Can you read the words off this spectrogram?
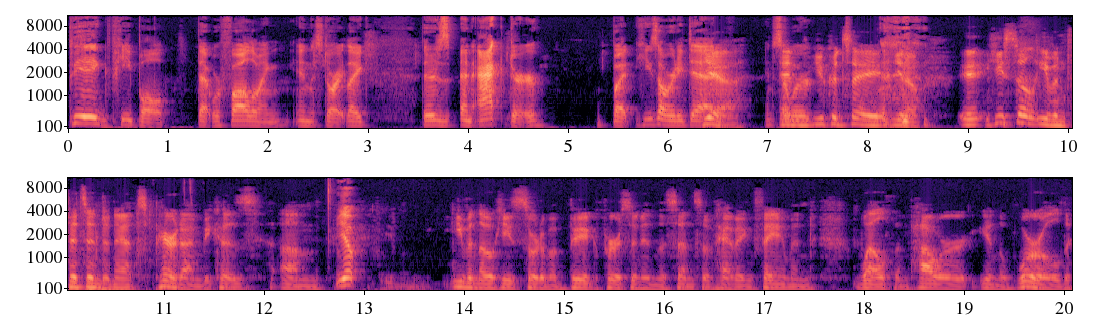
big people that we're following in the story. Like, there's an actor, but he's already dead. Yeah. and so and we're you could say, you know, it, he still even fits into Nat's paradigm because um, yep, even though he's sort of a big person in the sense of having fame and wealth and power in the world,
